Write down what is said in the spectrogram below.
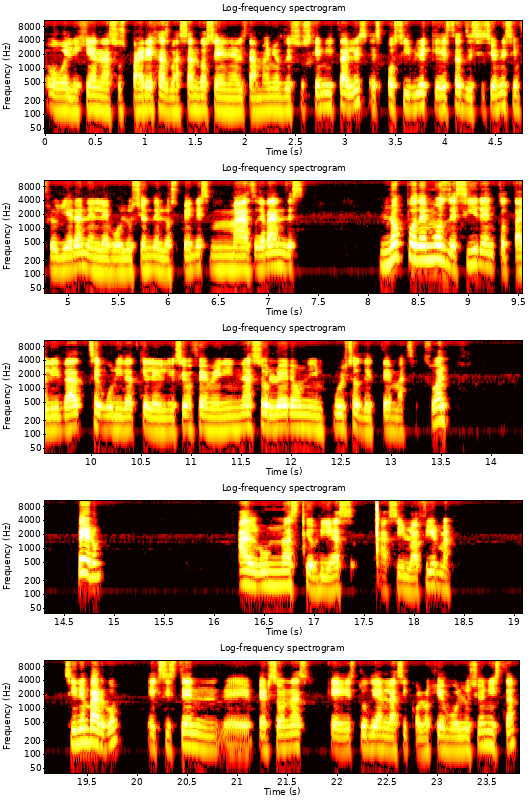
o elegían a sus parejas basándose en el tamaño de sus genitales, es posible que estas decisiones influyeran en la evolución de los penes más grandes. No podemos decir en totalidad seguridad que la elección femenina solo era un impulso de tema sexual, pero algunas teorías así lo afirman. Sin embargo, existen eh, personas que estudian la psicología evolucionista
